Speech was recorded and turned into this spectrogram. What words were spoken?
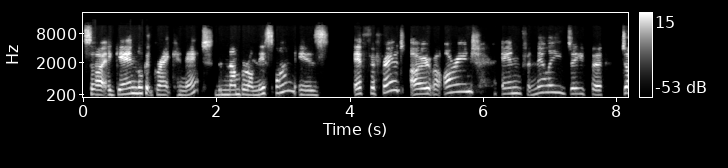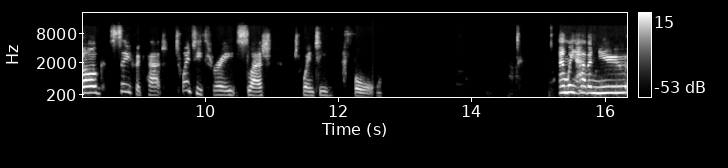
So, again, look at Grant Connect. The number on this one is F for Fred, O for Orange, N for Nelly, D for Dog, C for Cat, 23 slash 24. And we have a new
